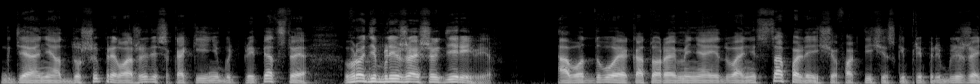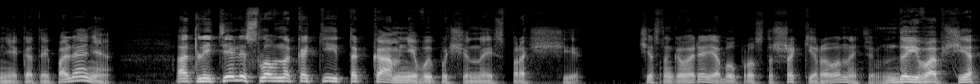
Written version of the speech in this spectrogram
где они от души приложились о какие-нибудь препятствия, вроде ближайших деревьев. А вот двое, которые меня едва не сцапали еще фактически при приближении к этой поляне, отлетели, словно какие-то камни, выпущенные из прощи. Честно говоря, я был просто шокирован этим. Да и вообще...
